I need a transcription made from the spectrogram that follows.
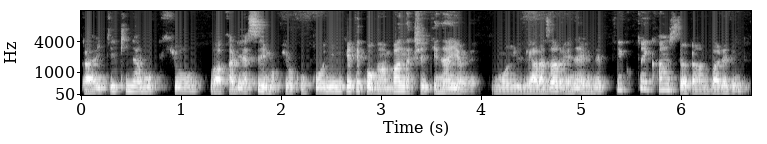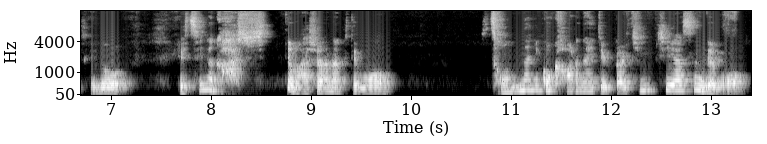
外的な目標、わかりやすい目標、ここに向けてこう頑張んなくちゃいけないよね。もうやらざるを得ないよねっていうことに関しては頑張れるんですけど、別になんか走っても走らなくても、そんなにこう変わらないというか、一日休んでも、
